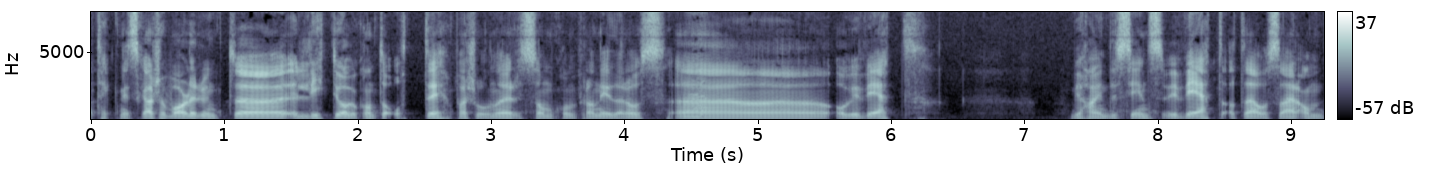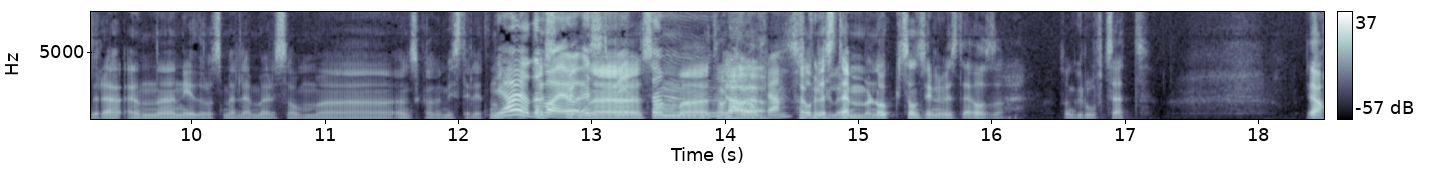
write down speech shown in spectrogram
teknisk her, så var det rundt eh, litt i overkant av 80 personer som kom fra Nidaros. Eh, og vi vet Behind the scenes. Vi vet at det også er andre enn eh, Nidaros-medlemmer som uh, ønska den mistilliten. Ja, ja, det var jo Østbyen, eh, Østbyen som eh, trakk la det frem. Så det stemmer nok sannsynligvis det også, sånn grovt sett. Ja.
